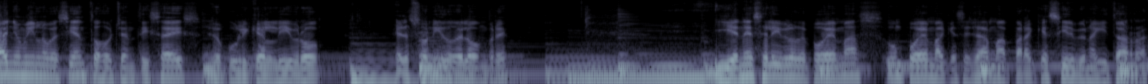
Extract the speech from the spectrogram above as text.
Año 1986 yo publiqué el libro El sonido del hombre y en ese libro de poemas un poema que se llama ¿Para qué sirve una guitarra?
